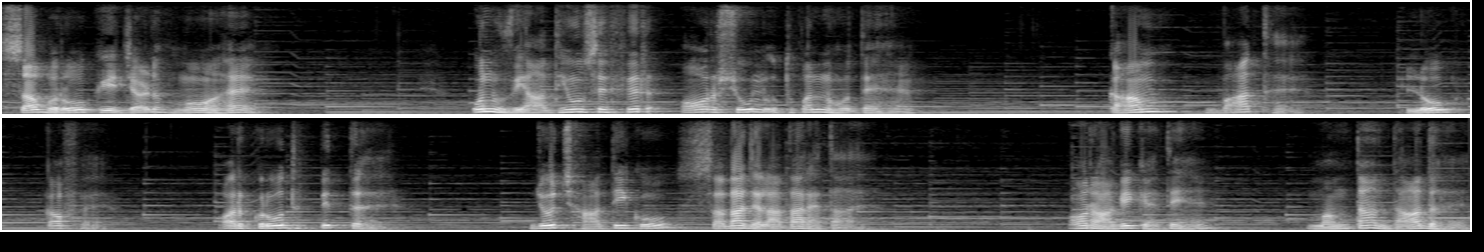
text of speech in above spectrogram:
सब रोग की जड़ मोह है। उन व्याधियों से फिर और शूल उत्पन्न होते हैं। काम बात है, लोभ कफ है। और क्रोध पित्त है, जो छाती को सदा जलाता रहता है। और आगे कहते हैं, ममता दाद है,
